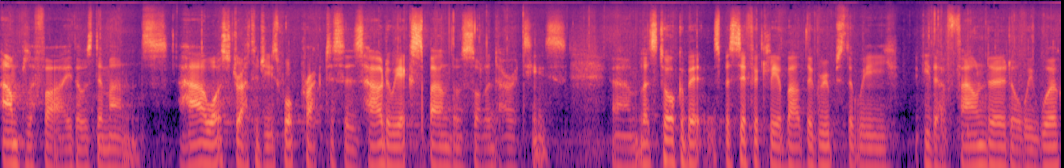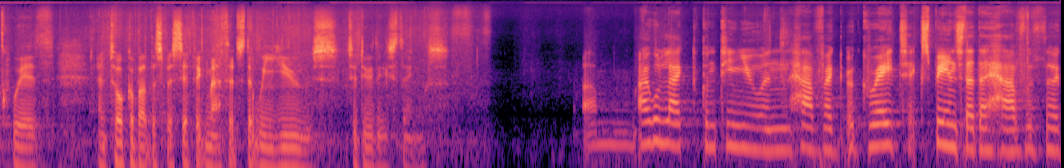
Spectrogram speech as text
amplify those demands? How, what strategies, what practices, how do we expand those solidarities? Um, let's talk a bit specifically about the groups that we either have founded or we work with and talk about the specific methods that we use to do these things. Um, I would like to continue and have a, a, great experience that I have with the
